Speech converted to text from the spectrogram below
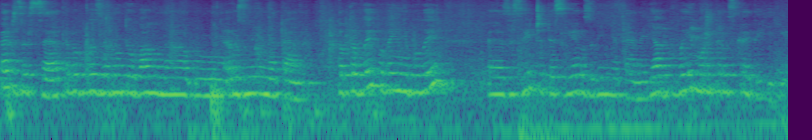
Перш за все, треба було звернути увагу розуміння теми. Тобто ви повинні були е, засвідчити своє розуміння теми, як ви можете розкрити її.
